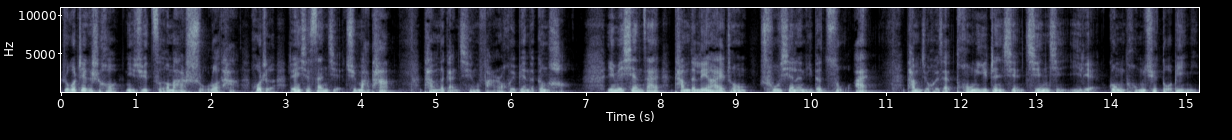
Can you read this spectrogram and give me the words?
如果这个时候你去责骂数落他，或者联系三姐去骂他，他们的感情反而会变得更好，因为现在他们的恋爱中出现了你的阻碍，他们就会在同一阵线紧紧依恋，共同去躲避你。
